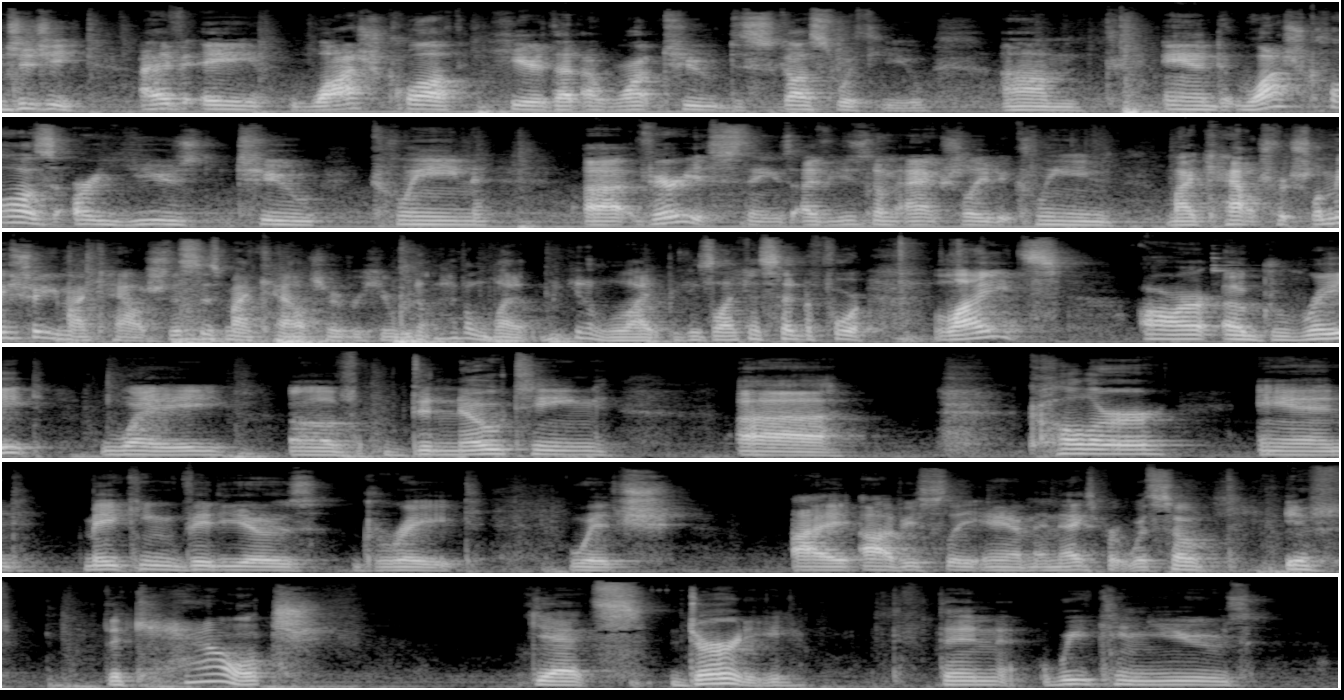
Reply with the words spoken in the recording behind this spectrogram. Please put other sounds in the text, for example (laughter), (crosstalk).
NJJ, I have a washcloth here that I want to discuss with you. Um, and washcloths are used to clean uh, various things. I've used them actually to clean my couch, which let me show you my couch. This is my couch over here. We don't have a light. Let me get a light because like I said before, lights are a great way of denoting uh, color and making videos great, which I obviously am an expert with. So if the couch gets dirty, then we can use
